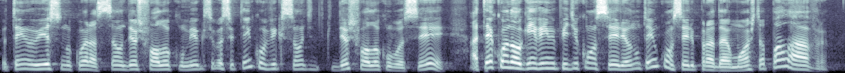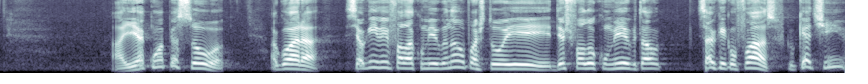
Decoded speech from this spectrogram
eu tenho isso no coração, Deus falou comigo. Se você tem convicção de que Deus falou com você, até quando alguém vem me pedir conselho, eu não tenho conselho para dar, eu mostro a palavra. Aí é com a pessoa. Agora, se alguém vem falar comigo, não, pastor, e Deus falou comigo e tal, sabe o que, eu faço? Fico quietinho.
